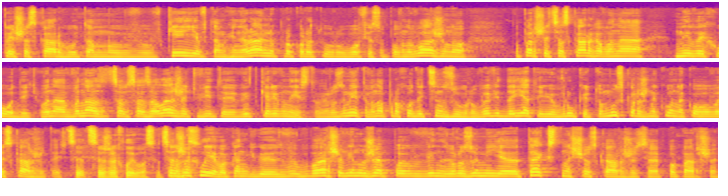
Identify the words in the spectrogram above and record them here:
пише скаргу там в Київ, там в Генеральну прокуратуру, в офіс уповноваженого. По-перше, ця скарга вона не виходить. Вона, вона це все залежить від, від керівництва. Ви розумієте, вона проходить цензуру. Ви віддаєте її в руки тому скаржнику, на кого ви скаржитесь. Це, це жахлива Це жахливо. Кон- По-перше, він уже він розуміє текст, на що скаржиться, по-перше. Е,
